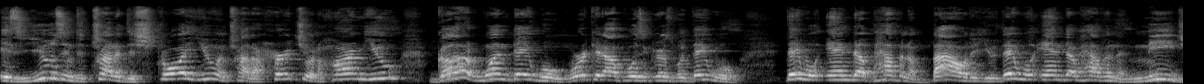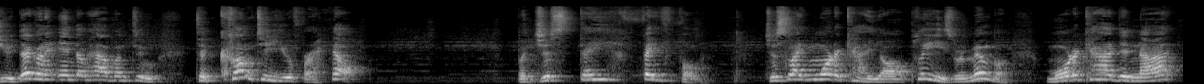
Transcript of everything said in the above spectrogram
is using to try to destroy you and try to hurt you and harm you, God one day will work it out, boys and girls, but they will they will end up having to bow to you. They will end up having to need you. They're going to end up having to, to come to you for help. But just stay faithful. Just like Mordecai, y'all. Please remember, Mordecai did not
